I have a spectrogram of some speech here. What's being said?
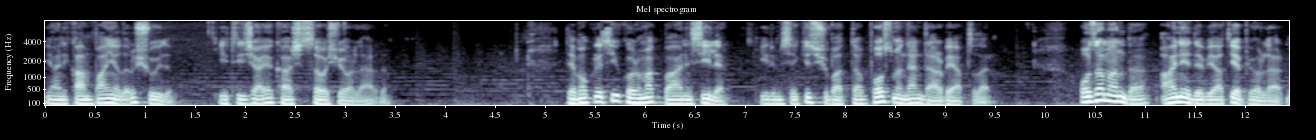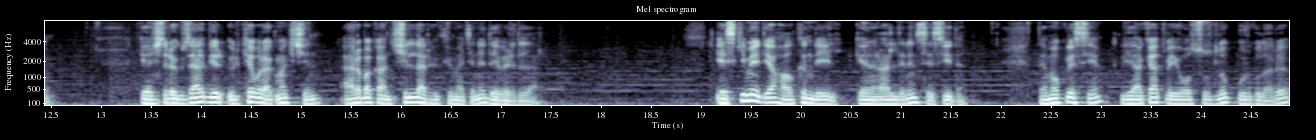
yani kampanyaları şuydu. İrticaya karşı savaşıyorlardı. Demokrasiyi korumak bahanesiyle 28 Şubat'ta postmodern darbe yaptılar. O zaman da aynı edebiyatı yapıyorlardı. Gençlere güzel bir ülke bırakmak için Erbakan Çiller hükümetini devirdiler. Eski medya halkın değil, generallerin sesiydi. Demokrasi, liyakat ve yolsuzluk vurguları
